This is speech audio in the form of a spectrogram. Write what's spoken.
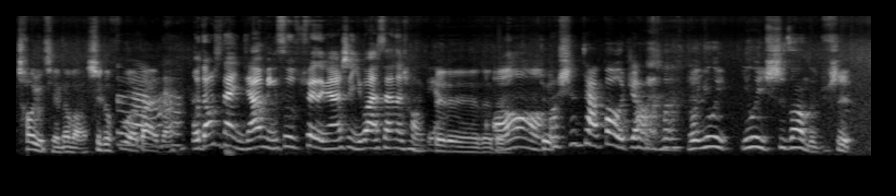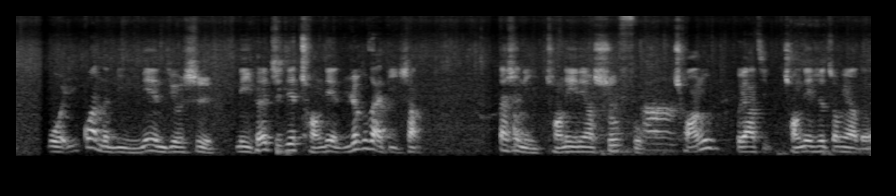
超有钱的吧，是个富二代吧？我当时在你家民宿睡的原来是一万三的床垫。对对对对对，哦身价暴涨。不，因为因为是这样的，就是我一贯的理念就是，你可以直接床垫扔在地上，但是你床垫一定要舒服啊，床不要紧，床垫是重要的。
